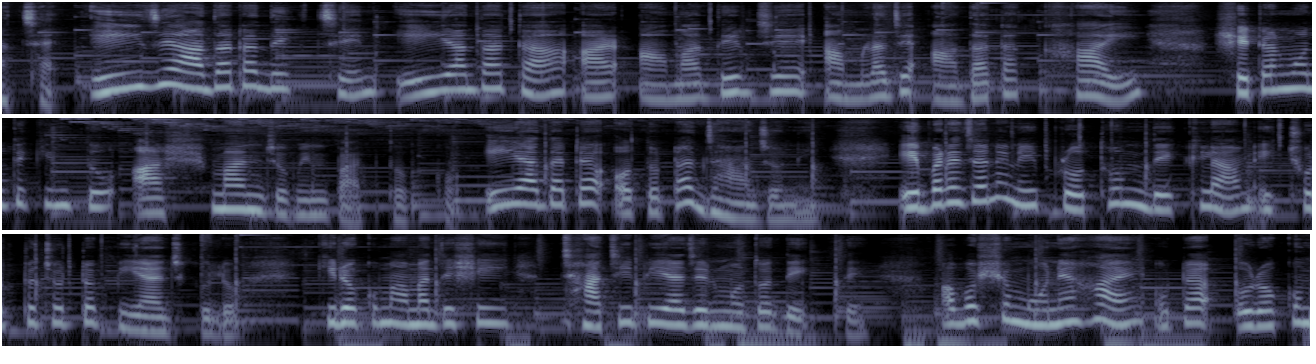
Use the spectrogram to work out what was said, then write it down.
আচ্ছা এই যে আদাটা দেখছেন, এই আদাটা আর আমাদের যে, আমরা যে আদাটা খাই, সেটার মধ্যে কিন্তু আসমান জমিন পার্থক্য। এই আদাটা অতটা ঝাঁঝও নেই এবারে জানেন, এই প্রথম দেখলাম এই ছোট্ট ছোট্ট পেঁয়াজগুলো, কীরকম আমাদের সেই ছাঁচি পেঁয়াজের মতো দেখতে। অবশ্য মনে হয় ওটা ওরকম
